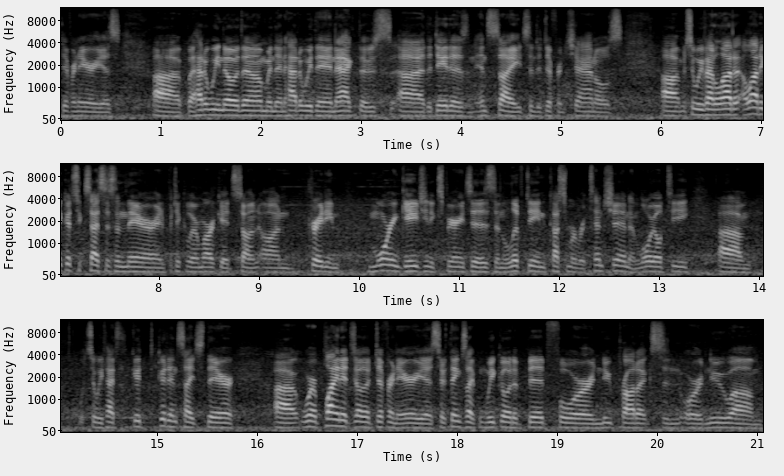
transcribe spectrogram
different areas. Uh, but how do we know them, and then how do we then act those uh, the data and insights into different channels? Um, so we've had a lot of a lot of good successes in there in particular markets on on creating more engaging experiences and lifting customer retention and loyalty. Um, so we've had good good insights there. Uh, we're applying it to other different areas. So things like when we go to bid for new products and or new um,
